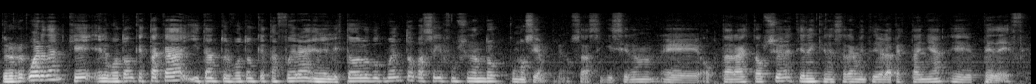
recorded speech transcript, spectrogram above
Pero recuerden que el botón que está acá y tanto el botón que está afuera en el listado de los documentos va a seguir funcionando como siempre. O sea, si quisieran eh, optar a estas opciones, tienen que necesariamente ir a la pestaña PDF.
